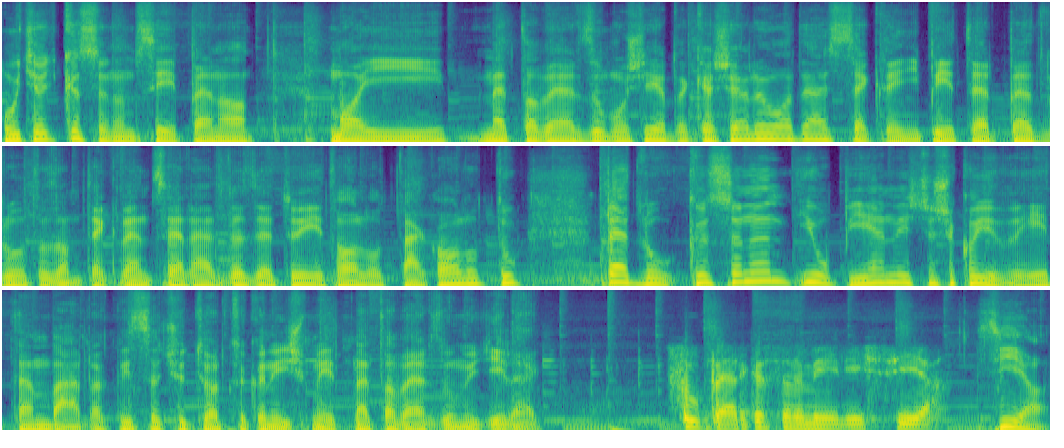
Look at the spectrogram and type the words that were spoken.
úgyhogy köszönöm szépen a mai metaverzumos érdekes előadást. Szekrényi Péter Pedrót, az Amtek rendszerház vezetőjét hallották, hallottuk. Pedro, köszönöm, jó pihenést, és akkor jövő héten várnak vissza csütörtökön ismét metaverzum ügyileg. Szuper, köszönöm én is. Szia! Szia!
